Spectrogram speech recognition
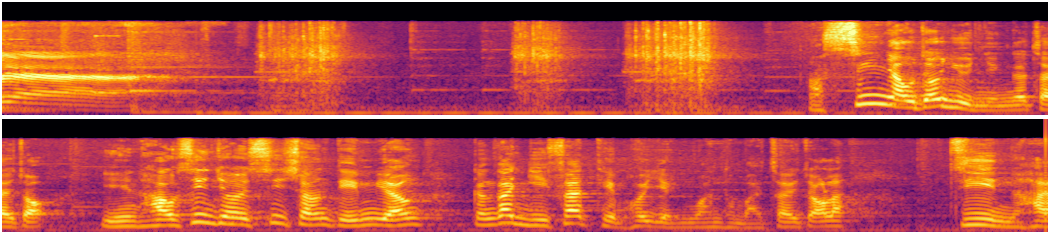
好嗱，先有咗原型嘅製作，然後先至去思想點樣更加 effective 去營運同埋製作咧，自然係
